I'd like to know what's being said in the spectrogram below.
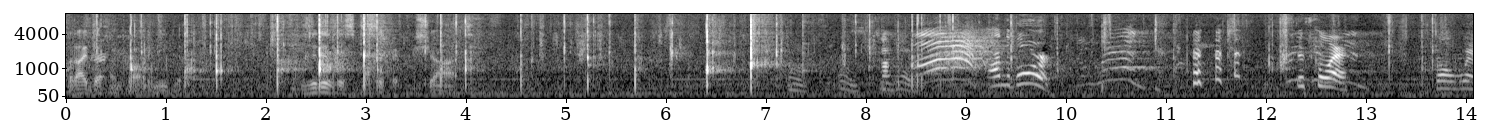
But I definitely probably need to. Because it is a specific shot. Oh, oh. On the board. The score. Don't win.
